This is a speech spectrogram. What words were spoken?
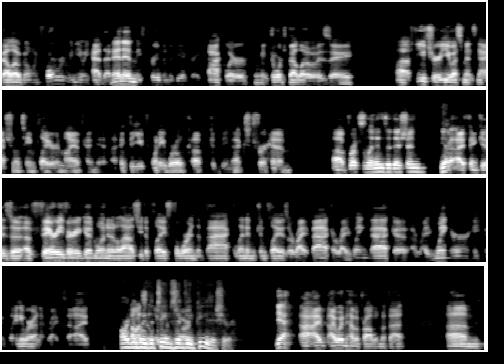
Bello going forward, we knew he had that in him. He's proven to be a great tackler. I mean, George Bello is a uh, future U.S. men's national team player, in my opinion. I think the U20 World Cup could be next for him. Uh, Brooks Lennon's addition, yep. I think, is a, a, very, very good one. It allows you to play four in the back. Lennon can play as a right back, a right wing back, a, a right winger. He can play anywhere on that right side. Arguably the team's MVP this year. Yeah, I, I wouldn't have a problem with that. Um,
